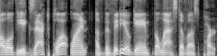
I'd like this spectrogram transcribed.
follow the exact plot line of the video game The Last of Us Part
